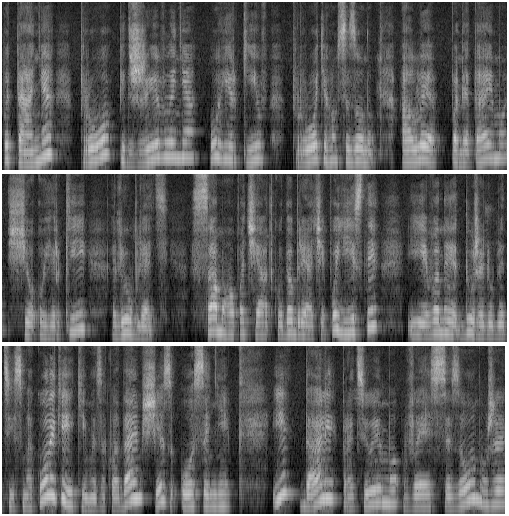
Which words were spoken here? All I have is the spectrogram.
питання про підживлення огірків протягом сезону. Але пам'ятаємо, що огірки люблять з самого початку добряче поїсти, і вони дуже люблять ці смаколики, які ми закладаємо ще з осені. І далі працюємо весь сезон. Уже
